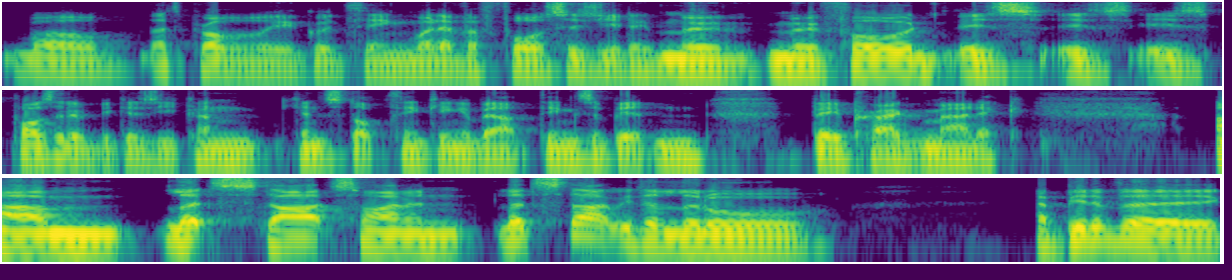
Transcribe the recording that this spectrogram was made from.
Well, that's probably a good thing. Whatever forces you to move move forward is is is positive because you can can stop thinking about things a bit and be pragmatic. Um, let's start, Simon. Let's start with a little a bit of a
